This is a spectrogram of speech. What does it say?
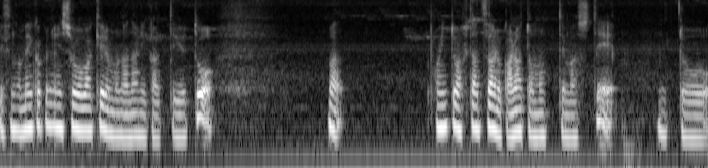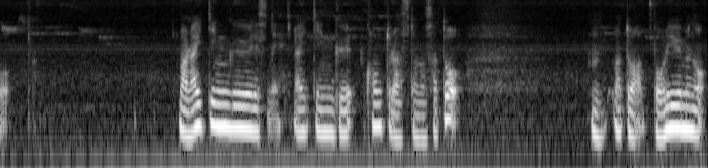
で、その明確な印象を分けるものは何かっていうと、まあ、ポイントは2つあるかなと思ってまして、うんと、まあ、ライティングですね。ライティング、コントラストの差と、うん、あとはボリュームの、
